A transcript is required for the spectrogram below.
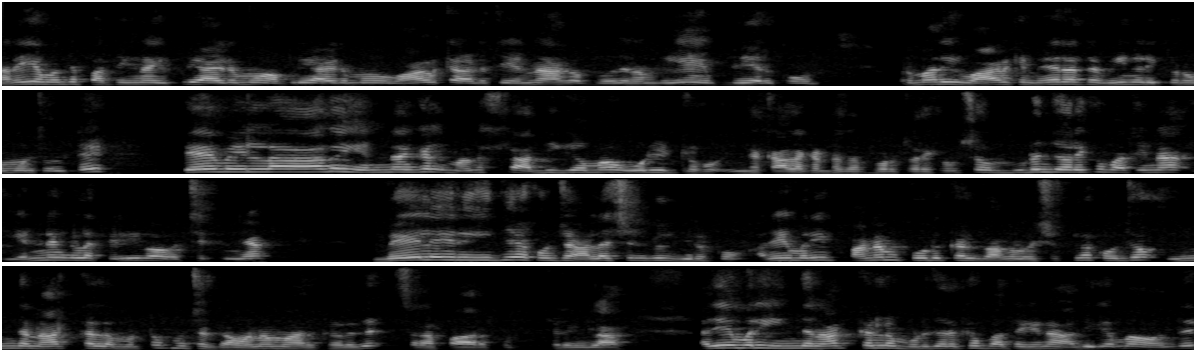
நிறைய வந்து பார்த்தீங்கன்னா இப்படி ஆயிடுமோ அப்படி ஆயிடுமோ வாழ்க்கை அடுத்து என்ன ஆக போகுது நம்ம ஏன் இப்படியே இருக்கோம்? ஒரு மாதிரி வாழ்க்கை நேரத்தை வீணடிக்கிறோமோன்னு சொல்லிட்டு தேவையில்லாத எண்ணங்கள் மனசுல அதிகமா ஓடிட்டு இருக்கும் இந்த காலகட்டத்தை பொறுத்த வரைக்கும். ஸோ முடிஞ்ச வரைக்கும் பார்த்தீங்கன்னா எண்ணங்களை தெளிவா வச்சுக்கோங்க. வேலை ரீதியாக கொஞ்சம் அலைச்சல்கள் இருக்கும். அதே மாதிரி பணம் கொடுக்கல் வாங்கல் விஷயத்துல கொஞ்சம் இந்த நாட்களில் மட்டும் கொஞ்சம் கவனமா இருக்கிறது சிறப்பா இருக்கும். சரிங்களா? அதே மாதிரி இந்த நாட்களில் முடிஞ்ச வரைக்கும் பார்த்தீங்கன்னா அதிகமாக வந்து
